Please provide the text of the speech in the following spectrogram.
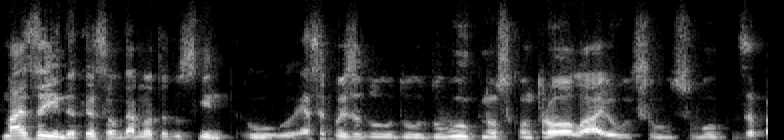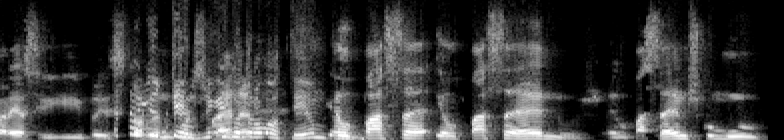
Mais ainda, atenção, dar nota do seguinte: o, essa coisa do, do, do, Hulk não se controla, aí o, se, se, o Hulk desaparece e, e se torna no tempo, ninguém controla o tempo. Ele passa, ele passa anos, ele passa anos como Hulk.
